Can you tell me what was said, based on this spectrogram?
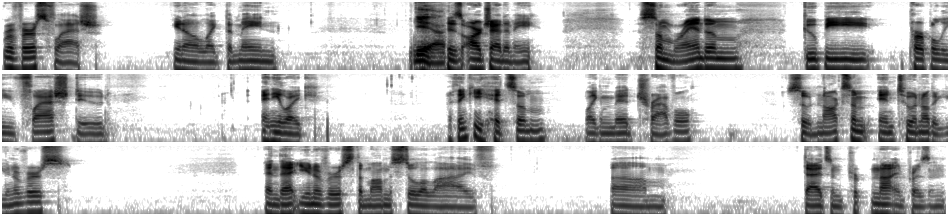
reverse flash. You know, like the main Yeah. his arch enemy. Some random goopy purpley flash dude. And he like I think he hits him like mid travel. So it knocks him into another universe. And that universe the mom is still alive. Um dad's in pr- not in prison.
